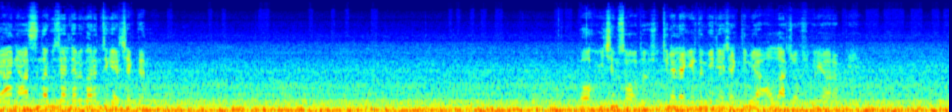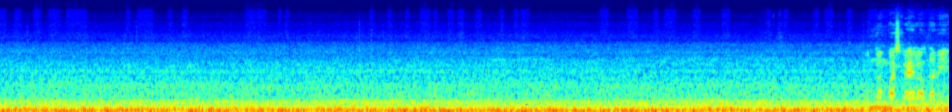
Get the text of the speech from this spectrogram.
yani aslında güzel de bir görüntü gerçekten. Oh içim soğudu. Şu tünele girdim video çektim ya. Allah çok şükür ya Rabbi. Başka herhalde bir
